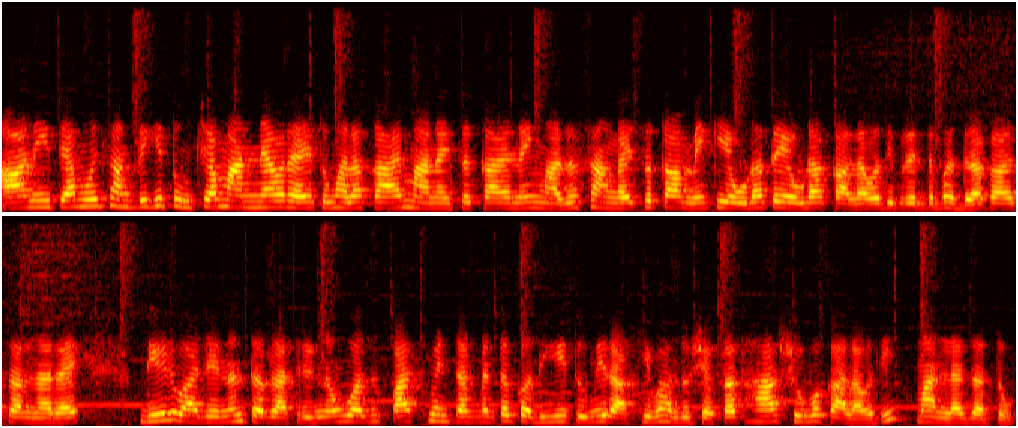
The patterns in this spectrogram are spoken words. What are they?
आणि त्यामुळे सांगते की तुमच्या मानण्यावर आहे तुम्हाला काय मानायचं काय नाही माझं सांगायचं काम आहे की एवढा ते एवढा कालावधीपर्यंत भद्राकाळ चालणार आहे. दीड वाजेनंतर रात्री नऊ वाजून पाच मिनिटांपर्यंत कधीही तुम्ही राखी बांधू शकतात हा शुभ कालावधी मानला जातो.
